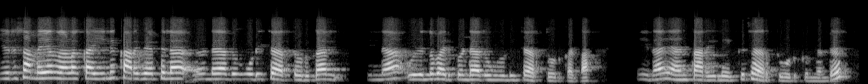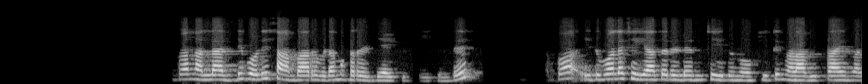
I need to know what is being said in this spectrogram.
ഈ ഒരു സമയം കയ്യിൽ കറിവേപ്പില ഉണ്ട് അതും കൂടി ചേർത്ത് കൊടുക്കാം. പിന്നെ ഉഴുന്ന് പരിപ്പുണ്ട് അതും കൂടി ചേർത്ത് കൊടുക്കട്ടോ ഇതാ ഞാൻ കറിയിലേക്ക് ചേർത്ത് കൊടുക്കുന്നുണ്ട്. അപ്പൊ നല്ല അടിപൊളി സാമ്പാർ ഇവിടെ നമുക്ക് റെഡി ആയി കിട്ടിയിട്ടുണ്ട്. അപ്പോൾ ഇതുപോലെ ചെയ്യാത്തവരുടെ ചെയ്ത് നോക്കിയിട്ട് നിങ്ങൾ അഭിപ്രായങ്ങൾ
